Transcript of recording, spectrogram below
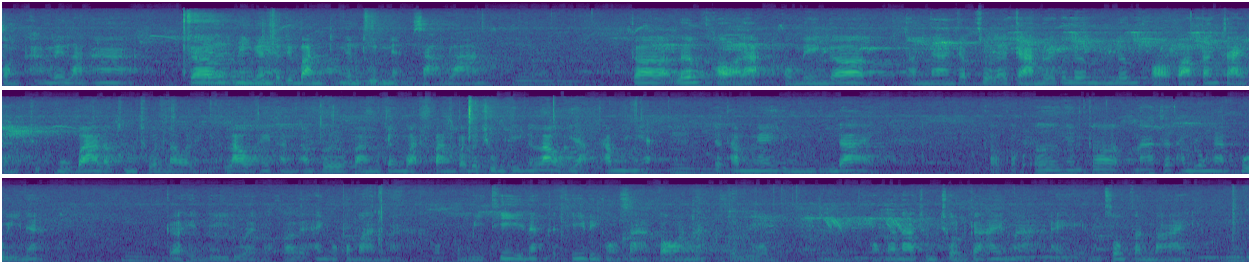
สองครั้งได้ล้านห้าก็มีเงินปัจจุบันเงินทุนเนี่ยสามล้าน ก็เริ่มขอละผมเองก็ทำงานกับส่วนราชการด้วยก็เริ่มเริ่มขอความตั้งใจของหมู่บ้านเราชุมชนเราอะไรเงี้ยเล่าให้ทางอำเภอฟังจังหวัดฟังไปประชุมทีก็เล่าอยากทำอย่างเงี้ยจะทำไงถึงถึงได้เขาก็เอองั้นก็น่าจะทำโรงงานปุ๋ยนะ ก็เห็นดีด้วยเขาก็เลยให้งบประมาณมาบอกผมมีที่นะแต่ที่เป็นของสหกรณ์นะส่วนรวมของพัฒนาชุมชนก็ให้มาไอ้น้ำส้มฟันไม้อืม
